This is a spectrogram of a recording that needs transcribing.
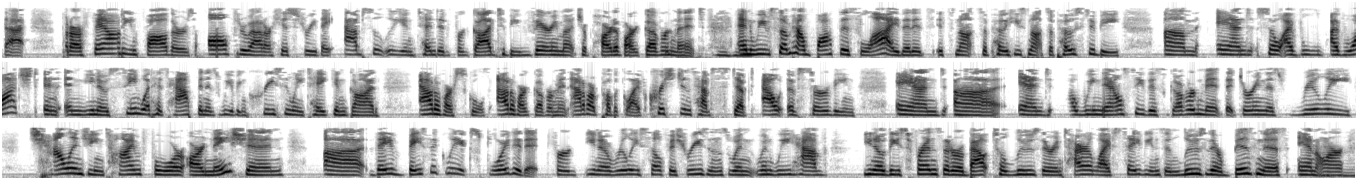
that. But our founding fathers, all throughout our history, they absolutely intended for God to be very much a part of our government, and we've somehow bought this lie that it's it's not supposed he's not supposed to be. Um, and so I've I've watched and and you know seen what has happened as we've increasingly taken God out of our schools, out of our government, out of our public life. Christians have stepped out of serving, and uh, and we now see this government that during this really challenging time for our nation, uh, they've basically exploited it for you know really selfish reasons. When when we have you know these friends that are about to lose their entire life savings and lose their business and are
